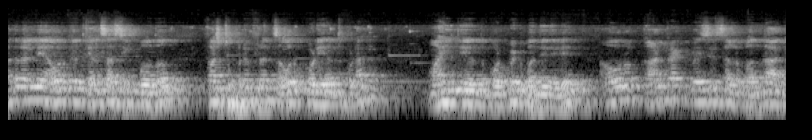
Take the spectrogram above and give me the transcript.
ಅದರಲ್ಲಿ ಅವ್ರಿಗೆ ಕೆಲಸ ಸಿಗ್ಬೋದು. ಫಸ್ಟ್ ಪ್ರಿಫರೆನ್ಸ್ ಅವ್ರಿಗೆ ಕೊಡಿ ಅಂತ ಕೂಡ ಮಾಹಿತಿಯನ್ನು ಕೊಟ್ಬಿಟ್ಟು ಬಂದಿದ್ದೀವಿ. ಅವರು ಕಾಂಟ್ರಾಕ್ಟ್ ಬೇಸಿಸ್ ಅಲ್ಲಿ ಬಂದಾಗ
